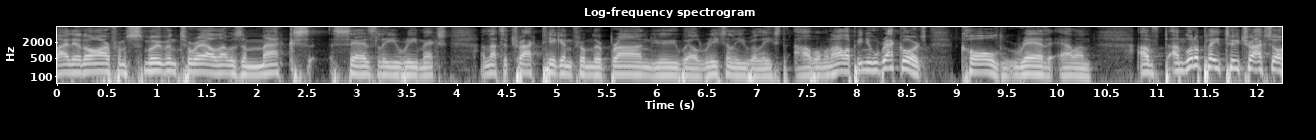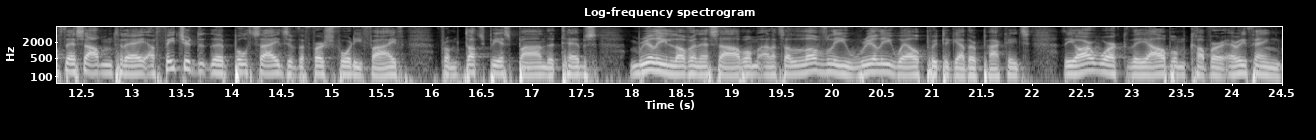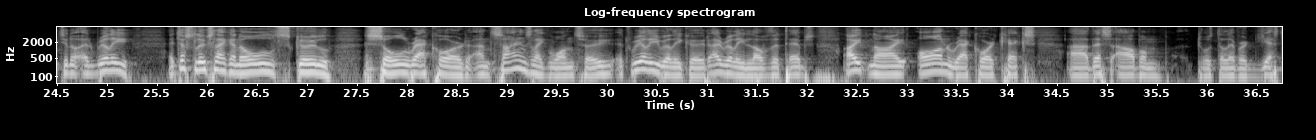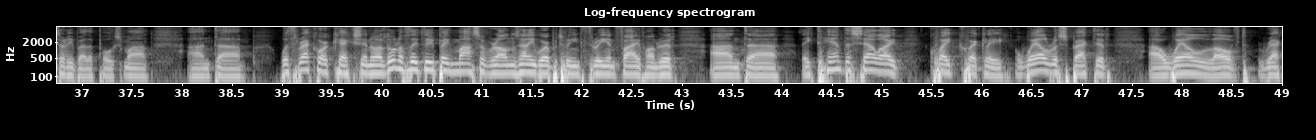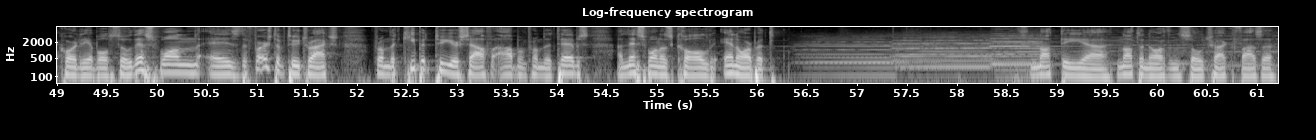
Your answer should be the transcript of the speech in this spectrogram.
Violet R from Smoove and Turrell. That was a Max Sesley remix. And that's a track taken from their brand new, well, recently released album on Jalapeno Records called Red Ellen. I've, I'm going to play two tracks off this album today. I've featured the, both sides of the first 45 from Dutch based band The Tibbs. I'm really loving this album, and it's a lovely, really well put together package. The artwork, the album cover, everything, you know, it really. It just looks like an old school soul record and sounds like one too. It's really, really good. I really love the Tibbs. Out now on record kicks. Uh, this album was delivered yesterday by the postman, and uh, with record kicks, you know, I don't know if they do big massive runs anywhere between three and five hundred, and uh, they tend to sell out quite quickly. Well respected, uh, well loved record label. So this one is the first of two tracks from the Keep It to Yourself album from the Tibbs, and this one is called In Orbit. It's not the uh, not the Northern Soul track, Faza.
